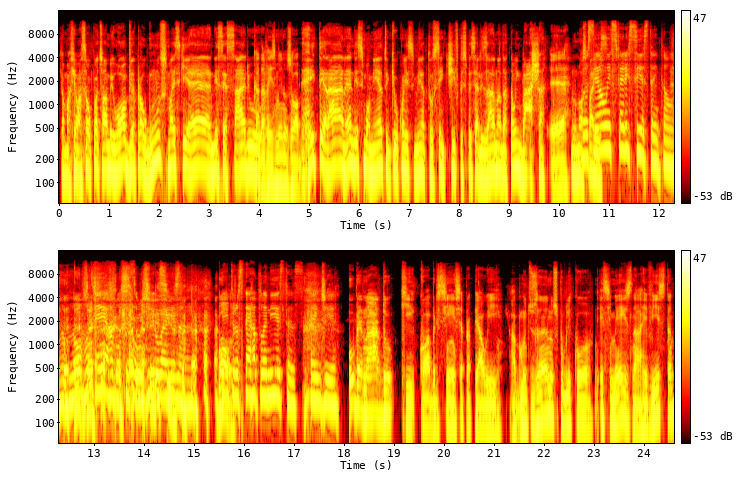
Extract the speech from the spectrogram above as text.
Que é uma afirmação que pode soar meio óbvia para alguns, mas que é necessário. Cada vez menos óbvio. Reiterar, né? Nesse momento em que o conhecimento científico especializado anda tão em baixa é. no nosso Você país. é um esfericista, então. É um novo termo que um surgiu aí na, Bom. entre os terraplanistas. Entendi. O Bernardo, que cobre ciência para Piauí há muitos anos, publicou esse mês na revista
